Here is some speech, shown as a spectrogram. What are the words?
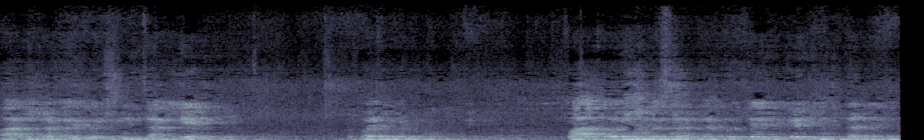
महाराष्ट्रामध्ये परिस्थिती चांगली आहे. पाच वर्ष सरकार सरकारबद्दल काही चिंता नाही.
